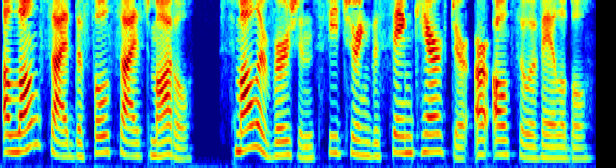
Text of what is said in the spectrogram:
Alongside the full-sized model, smaller versions featuring the same character are also available.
